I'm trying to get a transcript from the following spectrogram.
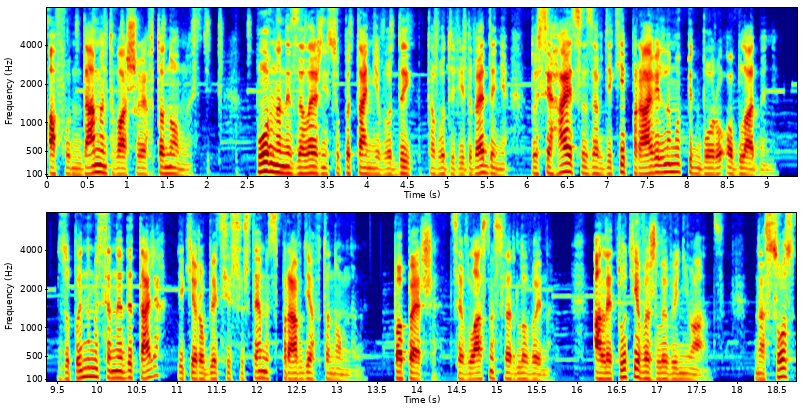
а фундамент вашої автономності. Повна незалежність у питанні води та водовідведення досягається завдяки правильному підбору обладнання. Зупинимося на деталях, які роблять ці системи справді автономними. По-перше, це власна свердловина. Але тут є важливий нюанс. Насос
